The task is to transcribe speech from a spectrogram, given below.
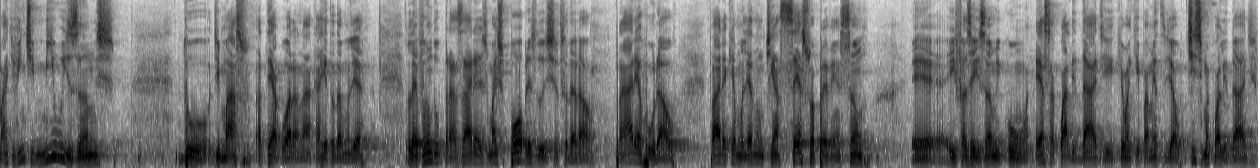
mais de 20 mil exames do, de março até agora na carreta da mulher, levando para as áreas mais pobres do Distrito Federal, para a área rural, para a área que a mulher não tinha acesso à prevenção, é, e fazer exame com essa qualidade, que é um equipamento de altíssima qualidade,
